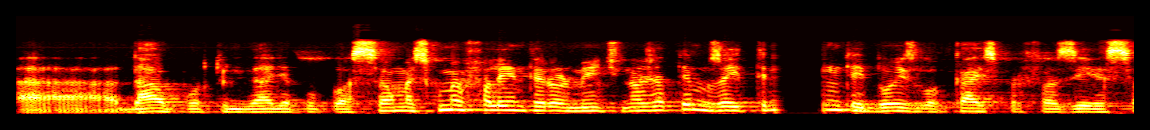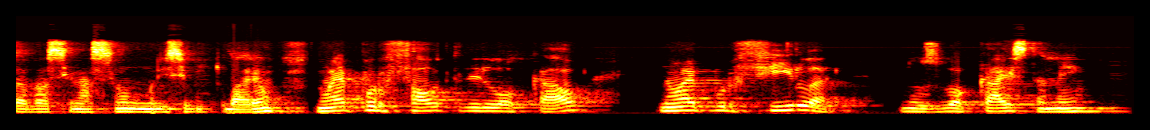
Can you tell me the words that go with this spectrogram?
a dar oportunidade à população. Mas, como eu falei anteriormente, nós já temos aí 32 locais para fazer essa vacinação no município de Tubarão. Não é por falta de local, não é por fila nos locais também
